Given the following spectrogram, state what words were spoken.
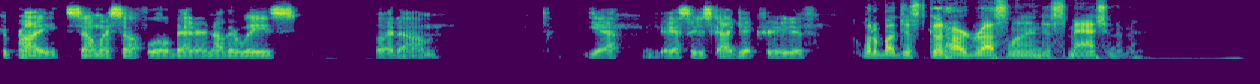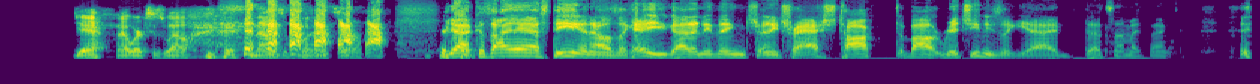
Could probably sell myself a little better in other ways, but um, yeah, I guess I just gotta get creative. What about just good hard wrestling and just smashing them? Yeah, that works as well. and that was a plan. So. yeah, because I asked Ian, I was like, "Hey, you got anything, any trash talked about Richie?" And he's like, "Yeah, I, that's not my thing.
